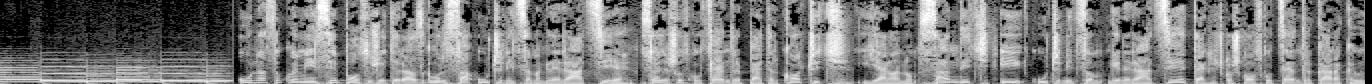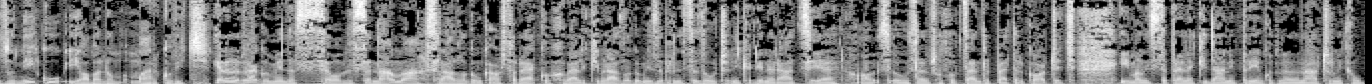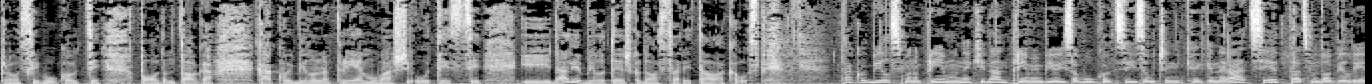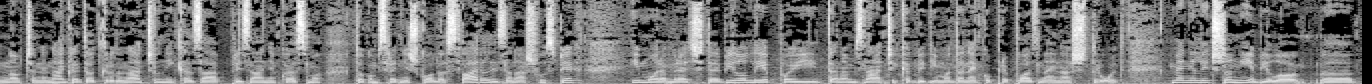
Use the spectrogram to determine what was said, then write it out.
nastavku emisije poslušajte razgovor sa učenicama generacije Srednjoškolskog centra Petar Kočić, Jelenom Sandić i učenicom generacije Tehničko-školskog centra Karaka i Uzoniku Jovanom Marković. Jelena, drago mi je da ste ovdje sa nama s razlogom, kao što rekoh, velikim razlogom izabrani ste za učenike generacije u Srednjoškolskog centra Petar Kočić. Imali ste pre neki dani prijem kod gradonačelnika, upravo svi Vukovci, povodom toga kako je bilo na prijemu, vaši utisci i da li je bilo teško da ostvarite ovakav uspjeh? Tako je, bili smo na prijemu neki dan, prijem je bio i za Vukovce i za učenike generacije, tad smo dobili novčane nagrade od gradonačelnika za priznanja koja smo tokom srednje škole ostvarili za naš uspjeh i moram reći da je bilo lijepo i da nam znači kad vidimo da neko prepoznaje naš trud. Meni lično nije bilo e,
